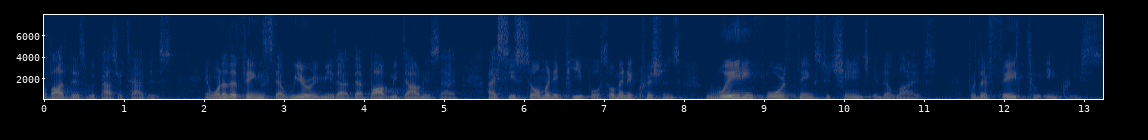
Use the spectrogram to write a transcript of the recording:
about this with Pastor Tavis. And one of the things that weary me, that, that bogged me down, is that I see so many people, so many Christians waiting for things to change in their lives, for their faith to increase.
